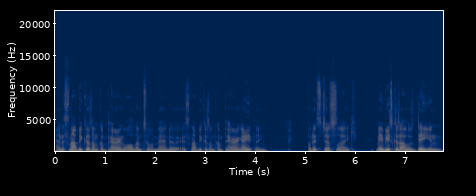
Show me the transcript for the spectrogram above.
And it's not because I'm comparing all of them to Amanda. It's not because I'm comparing anything. But it's just like, maybe it's because I was dating,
